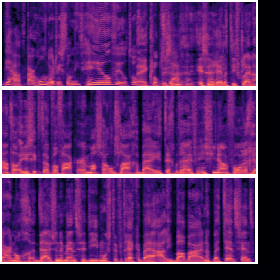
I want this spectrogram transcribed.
ja, een paar honderd is dan niet heel veel, toch? Nee, klopt. Het is een, is een relatief klein aantal. En je ziet het ook wel vaker. Massa ontslagen bij techbedrijven in China. Vorig jaar nog duizenden mensen die moesten vertrekken bij Alibaba en ook bij Tencent.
